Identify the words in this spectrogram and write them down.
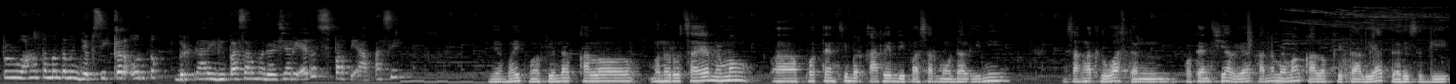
peluang teman-teman job seeker untuk berkarir di pasar modal syariah itu seperti apa sih? Ya baik Mbak Firda, kalau menurut saya memang eh, potensi berkarir di pasar modal ini sangat luas dan potensial ya, karena memang kalau kita lihat dari segi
